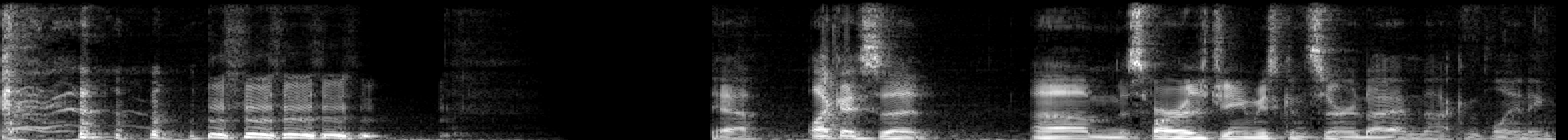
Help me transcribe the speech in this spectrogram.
Yeah, like I said, um, as far as Jamie's concerned, I am not complaining.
